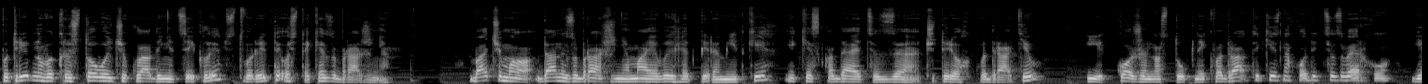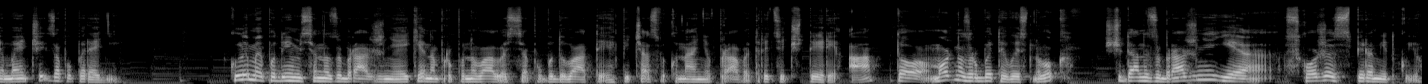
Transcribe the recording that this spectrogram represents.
Потрібно, використовуючи вкладені цикли, створити ось таке зображення. Бачимо, дане зображення має вигляд пірамідки, яке складається з 4 квадратів, і кожен наступний квадрат, який знаходиться зверху, є менший за попередній. Коли ми подивимося на зображення, яке нам пропонувалося побудувати під час виконання вправи 34А, то можна зробити висновок, що дане зображення є схоже з пірамідкою,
